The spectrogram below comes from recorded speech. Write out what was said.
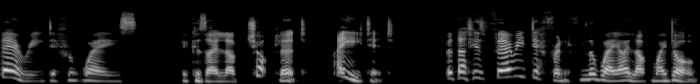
very different ways. Because I love chocolate, I eat it. But that is very different from the way I love my dog.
